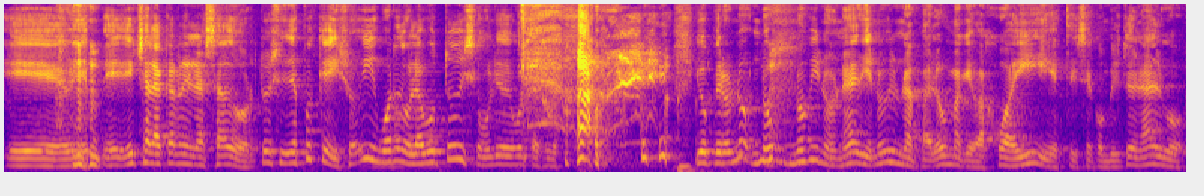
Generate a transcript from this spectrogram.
eh, eh, eh, echa la carne en el asador, eso, y después ¿qué hizo? Y guardó, lavó todo y se volvió de vuelta. Digo, pero no, no, no vino nadie, no vino una paloma que bajó ahí este, y se convirtió en algo,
